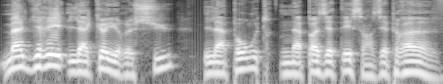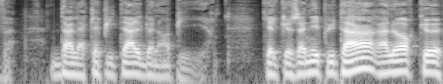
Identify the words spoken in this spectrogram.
malgré l'accueil reçu, l'apôtre n'a pas été sans épreuve dans la capitale de l'Empire. Quelques années plus tard, alors que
